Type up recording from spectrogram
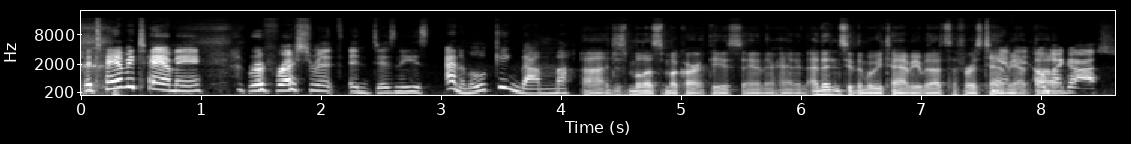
The Tammy Tammy refreshment in Disney's Animal Kingdom. Uh, just Melissa McCarthy is standing there handing. I didn't see the movie Tammy, but that's the first Tammy, I Tammy. thought. Oh my of. gosh,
